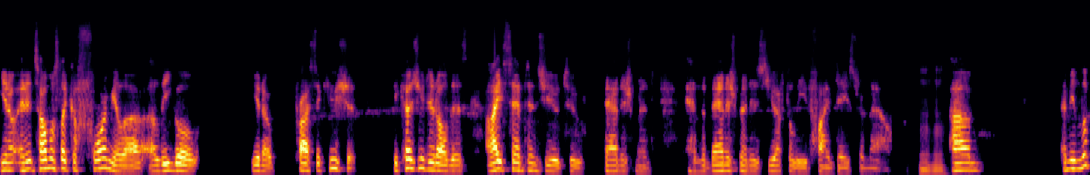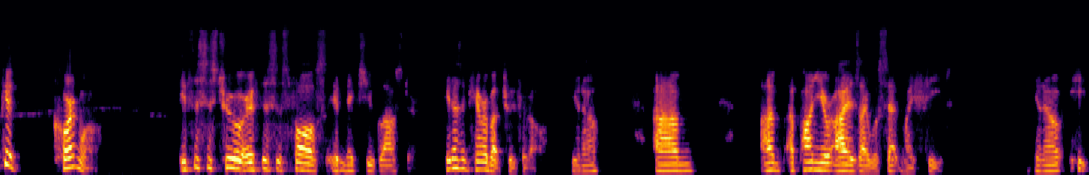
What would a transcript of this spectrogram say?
you know, and it's almost like a formula, a legal, you know, prosecution. Because you did all this, I sentence you to banishment, and the banishment is you have to leave five days from now. Mm-hmm. Um, I mean, look at Cornwall if this is true or if this is false, it makes you Gloucester. He doesn't care about truth at all, you know? Um, um, upon your eyes I will set my feet. You know, he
